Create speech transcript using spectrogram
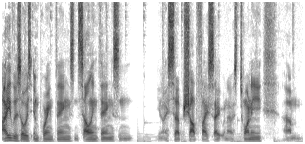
I was always importing things and selling things. And, you know, I set up a Shopify site when I was 20. Um,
